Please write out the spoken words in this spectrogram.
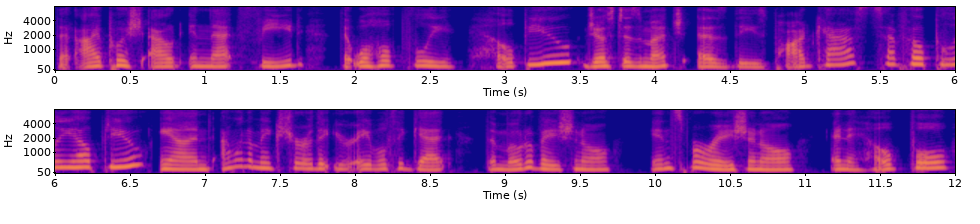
that I push out in that feed that will hopefully help you just as much as these podcasts have hopefully helped you. And I want to make sure that you're able to get the motivational, inspirational, and helpful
